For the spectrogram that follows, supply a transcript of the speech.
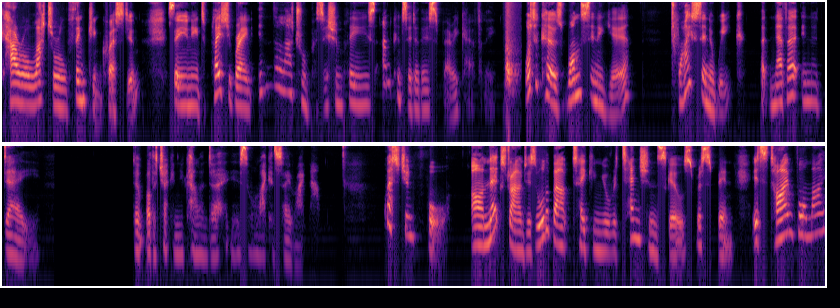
Carol lateral thinking question. So you need to place your brain in the lateral position, please, and consider this very carefully. What occurs once in a year, twice in a week, but never in a day? Don't bother checking your calendar, is all I can say right now. Question four. Our next round is all about taking your retention skills for a spin. It's time for my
